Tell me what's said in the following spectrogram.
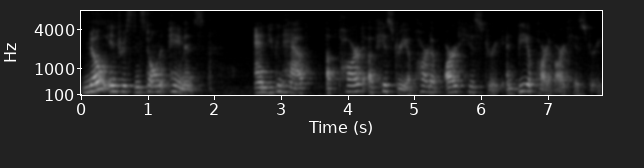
no interest installment payments, and you can have a part of history, a part of art history, and be a part of art history.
